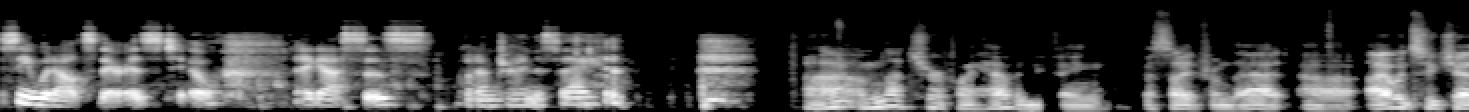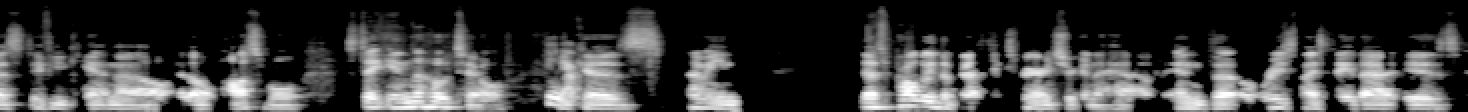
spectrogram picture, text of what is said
see what else there is too, I guess is what I'm trying to say. uh, I'm not sure if I have anything aside from that. Uh, I would suggest, if you can at all, at all possible, stay in the hotel yeah. because, I mean, that's probably the best experience you're going to have. And the reason I say that is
